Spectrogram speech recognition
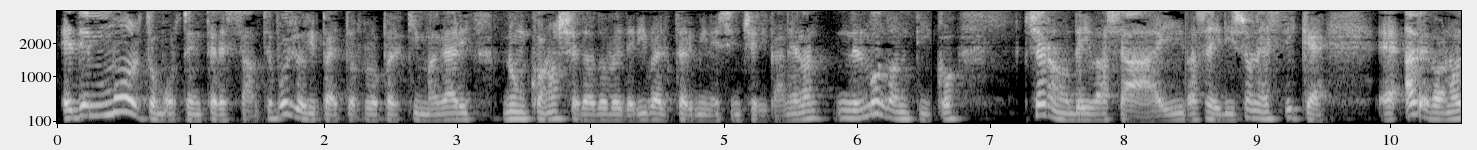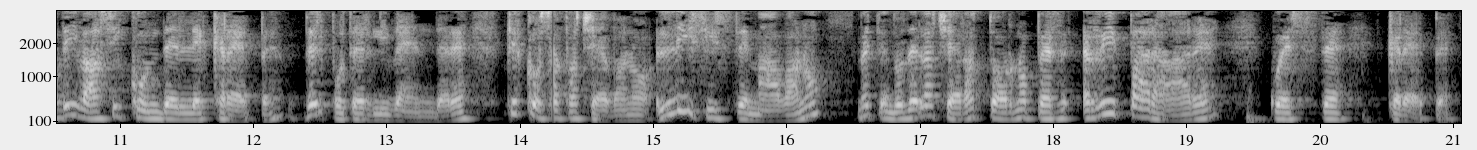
ed è molto molto interessante. Voglio ripeterlo per chi magari non conosce da dove deriva il termine sincerità. Nel, nel mondo antico c'erano dei vasai, vasai disonesti che eh, avevano dei vasi con delle crepe per poterli vendere. Che cosa facevano? Li sistemavano mettendo della cera attorno per riparare queste crepe.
